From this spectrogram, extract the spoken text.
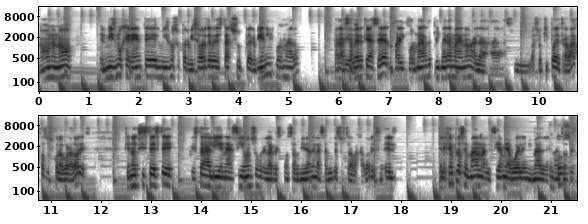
No, no, no el mismo gerente, el mismo supervisor debe de estar súper bien informado para saber qué hacer, para informar de primera mano a, su, equipo de trabajo, a sus colaboradores. Que no existe este, esta alienación sobre la responsabilidad en la salud de sus trabajadores. El, el ejemplo se mama, decía mi abuela y mi madre. Entonces,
